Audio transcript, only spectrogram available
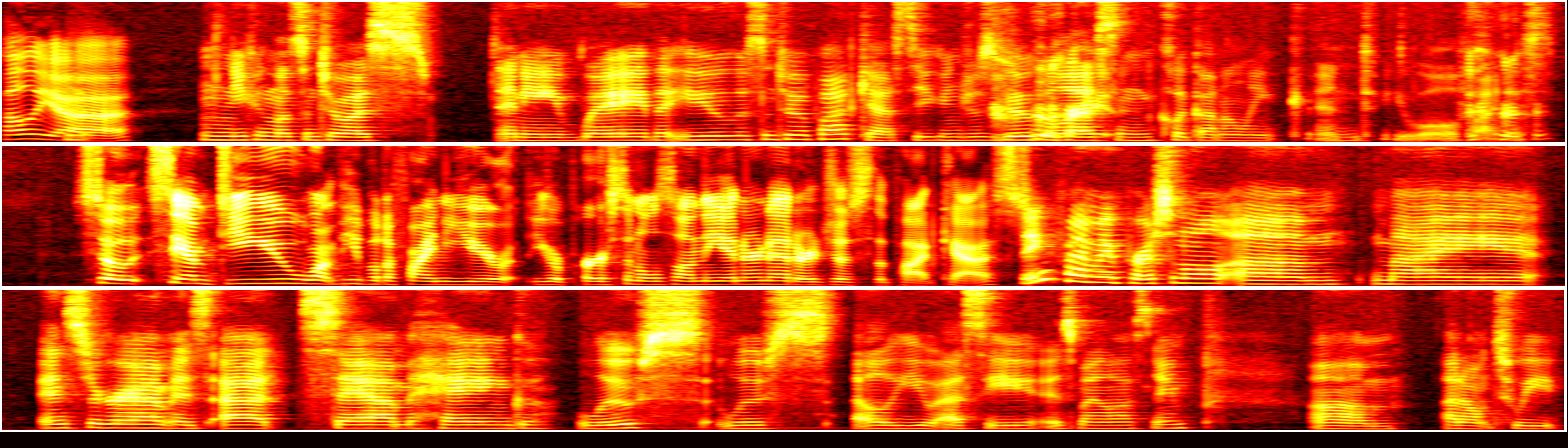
Hell yeah. Mm-hmm. And you can listen to us any way that you listen to a podcast. You can just Google Right. us and click on a link, and you will find us. So, Sam, do you want people to find your your personals on the internet or just the podcast? They can find my personal. Um, my Instagram is at Sam Hang Luse. Luse L U S E is my last name. Um, I don't tweet,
